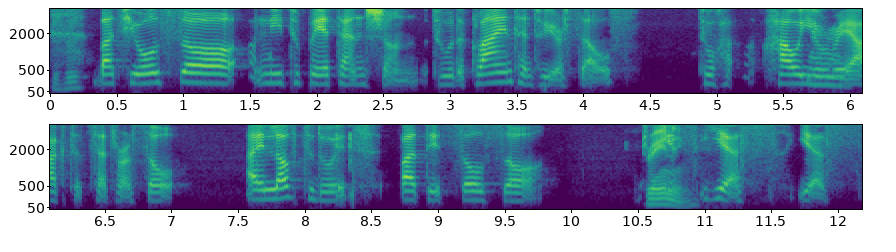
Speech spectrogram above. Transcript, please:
Mm-hmm. But you also need to pay attention to the client and to yourself, to h- how you mm-hmm. react, etc. So I love to do it, but it's also draining. It's, yes, yes.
